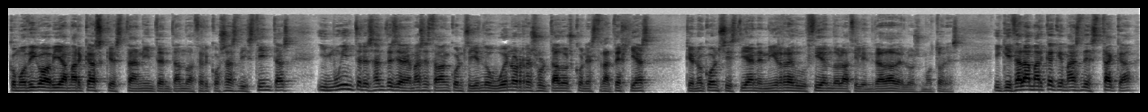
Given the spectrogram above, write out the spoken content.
Como digo, había marcas que están intentando hacer cosas distintas y muy interesantes y además estaban consiguiendo buenos resultados con estrategias que no consistían en ir reduciendo la cilindrada de los motores. Y quizá la marca que más destaca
